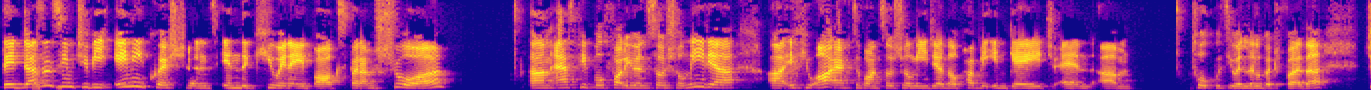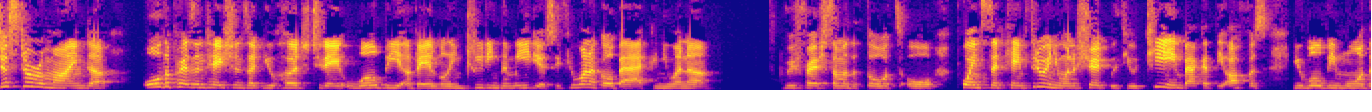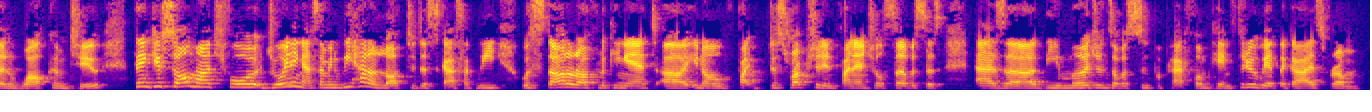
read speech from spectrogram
There doesn't seem to be any questions in the Q&A box, but I'm sure um, as people follow you in social media, uh, if you are active on social media, they'll probably engage and um, talk with you a little bit further. Just a reminder, all the presentations that you heard today will be available, including the media. So if you want to go back and you want to refresh some of the thoughts or points that came through and you want to share it with your team back at the office, you will be more than welcome to. Thank you so much for joining us. I mean, we had a lot to discuss. Like we were started off looking at, uh, you know, fi- disruption in financial services as uh, the emergence of a super platform came through. We had the guys from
